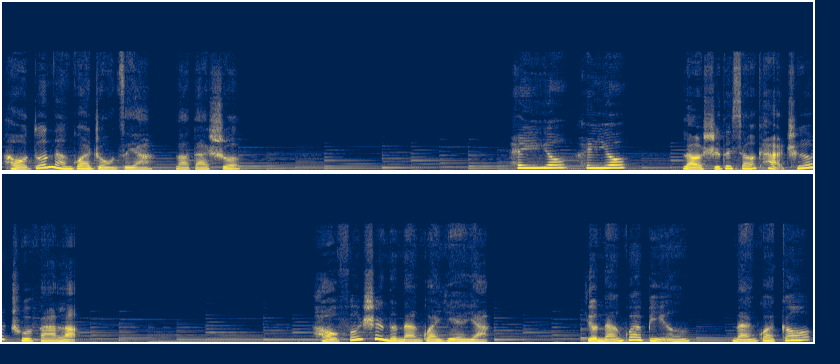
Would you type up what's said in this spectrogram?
好多南瓜种子呀！老大说。嘿呦嘿呦，老实的小卡车出发了。好丰盛的南瓜叶呀，有南瓜饼、南瓜糕、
